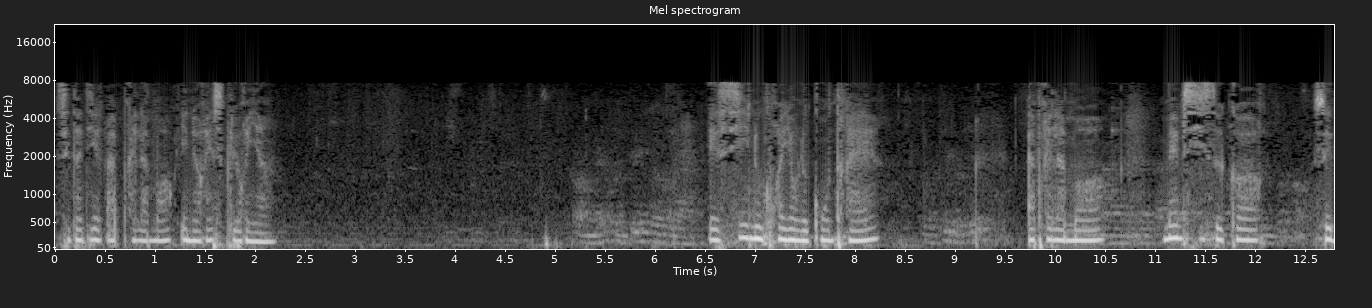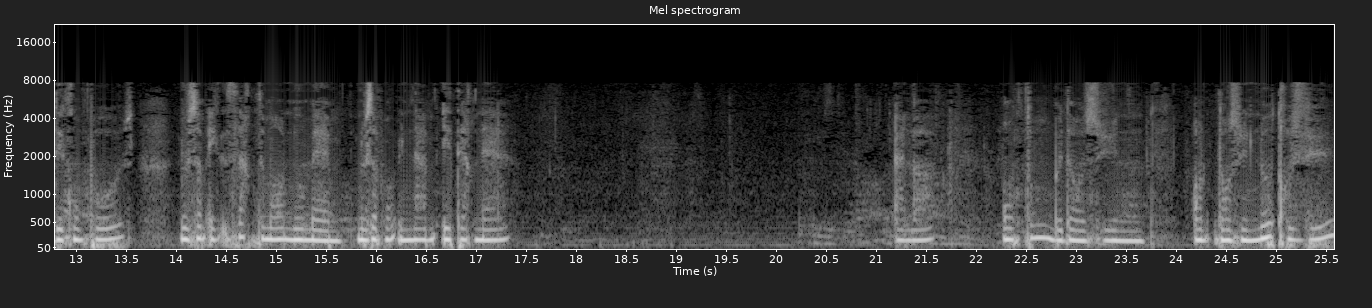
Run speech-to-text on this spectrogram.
C'est-à-dire, après la mort, il ne reste plus rien. Et si nous croyons le contraire, après la mort, même si ce corps se décompose, nous sommes exactement nous-mêmes. Nous avons une âme éternelle. Alors, on tombe dans une, en- dans une autre vue,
